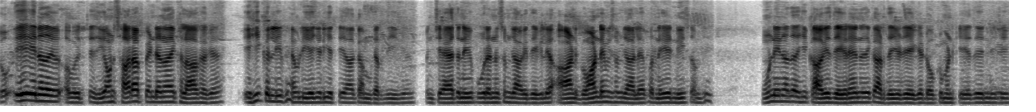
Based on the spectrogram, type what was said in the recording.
ਸੋ ਇਹ ਇਹਨਾਂ ਦਾ ਇੱਥੇ ਸੀਗਾ। ਹੁਣ ਸਾਰਾ ਪਿੰਡ ਇਹਨਾਂ ਦੇ ਖਿਲਾਫ ਹੈਗਾ। ਇਹੀ ਇਕੱਲੀ ਫੈਮਿਲੀ ਹੈ ਜਿਹੜੀ ਇੱਥੇ ਆ ਕੰਮ ਕਰਦੀ ਹੈ ਪੰਚਾਇਤ ਨੇ ਵੀ ਪੂਰਾ ਇਹਨੂੰ ਸਮਝਾ ਕੇ ਦੇਖ ਲਿਆ। ਆਂਢ ਗੁਆਂਢ ਨੇ ਵੀ ਸਮਝਾ ਲਿਆ, ਪਰ ਇਹ ਨਹੀਂ ਸਮਝੇ। ਹੁਣ ਇਹਨਾਂ ਦਾ ਅਸੀਂ ਕਾਗਜ਼ ਦੇਖ ਰਹੇ ਇਹਨਾਂ ਦੇ ਘਰ ਦੇ ਜਿਹੜੇ ਹੈਗੇ ਡਾਕੂਮੈਂਟ ਕਿਹਦੇ ਨੇ ਜੀ।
